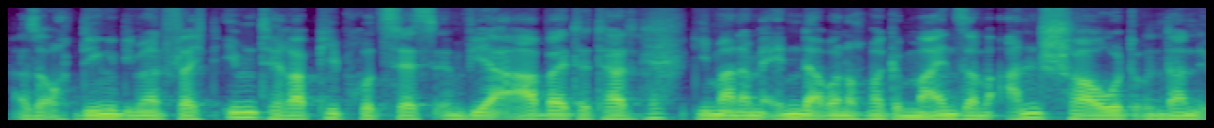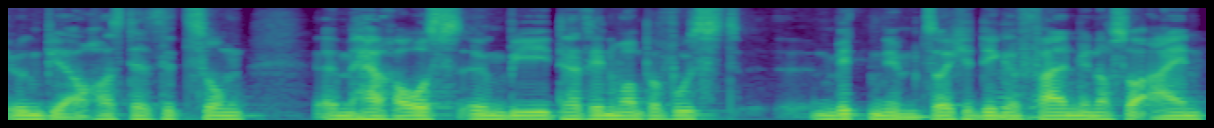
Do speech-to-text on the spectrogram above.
also auch Dinge, die man vielleicht im Therapieprozess irgendwie erarbeitet hat, die man am Ende aber nochmal gemeinsam anschaut und dann irgendwie auch aus der Sitzung ähm, heraus irgendwie tatsächlich nochmal bewusst mitnimmt. Solche Dinge mhm. fallen mir noch so ein,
